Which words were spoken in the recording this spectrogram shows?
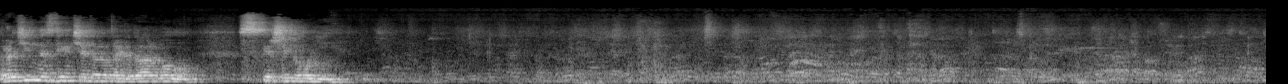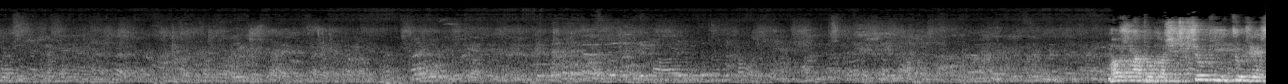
Rodzinne zdjęcie do tego, do albumu z pierwszej komunii. Można podnosić kciuki, tudzież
